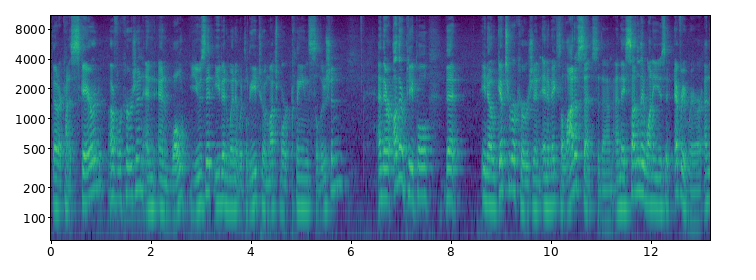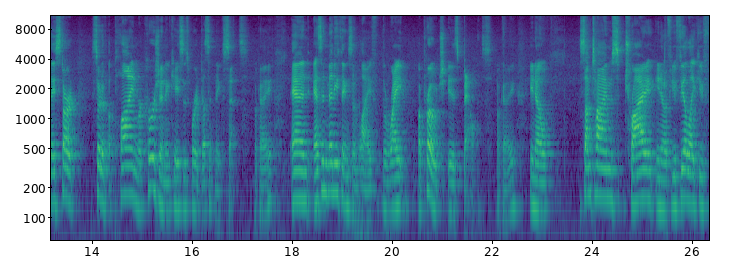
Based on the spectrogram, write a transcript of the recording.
that are kind of scared of recursion and, and won't use it even when it would lead to a much more clean solution. And there are other people that, you know, get to recursion and it makes a lot of sense to them and they suddenly want to use it everywhere and they start sort of applying recursion in cases where it doesn't make sense, okay? And as in many things in life, the right approach is balance, okay? You know, sometimes try, you know, if you feel like you've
